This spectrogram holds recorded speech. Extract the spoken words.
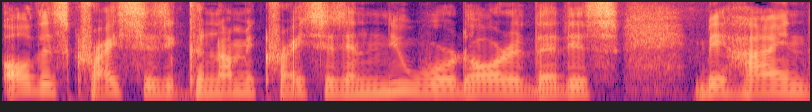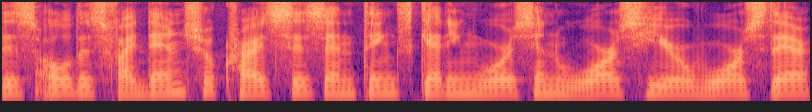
all this crisis, economic crisis, and new world order that is behind this, all this financial crisis, and things getting worse and worse here, wars there.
